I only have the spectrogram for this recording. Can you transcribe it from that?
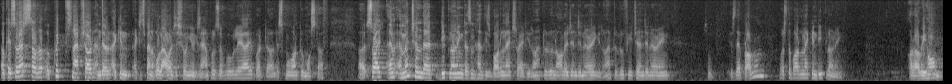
Okay, so that's sort of a quick snapshot, and there I can I can spend a whole hour just showing you examples of Google AI, but uh, let's move on to more stuff. Uh, so I, I, mentioned that deep learning doesn't have these bottlenecks, right? You don't have to do knowledge engineering, you don't have to do feature engineering. So is there a problem? What's the bottleneck in deep learning? Or are we home?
